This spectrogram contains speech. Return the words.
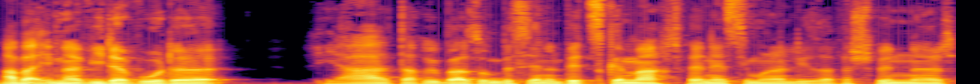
aber immer wieder wurde ja darüber so ein bisschen ein Witz gemacht, wenn jetzt die Mona Lisa verschwindet,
